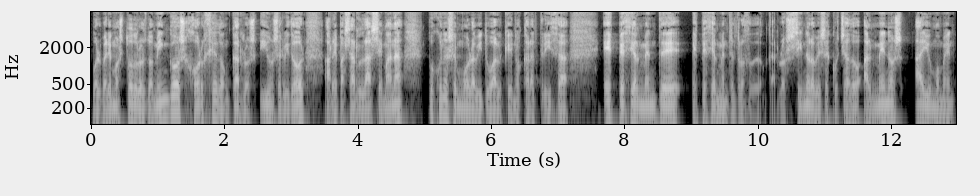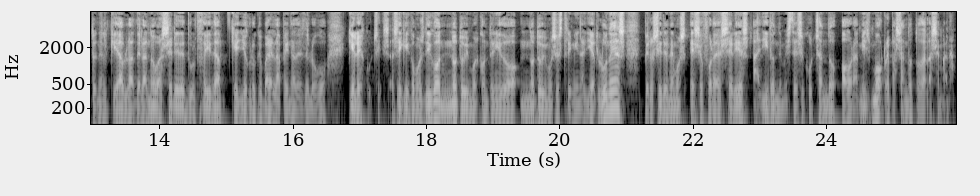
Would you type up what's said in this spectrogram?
volveremos todos los domingos, Jorge, Don Carlos y un servidor a repasar la semana, pues con ese humor habitual que nos caracteriza especialmente especialmente el trozo de Don Carlos. Si no lo habéis escuchado, al menos hay un momento en el que habla de la nueva serie de Dulceida que yo creo que vale la pena, desde luego, que lo escuchéis. Así que, como os digo, no tuvimos contenido, no tuvimos streaming ayer lunes, pero sí tenemos ese fuera de series allí donde me estáis escuchando ahora mismo, repasando toda la semana.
